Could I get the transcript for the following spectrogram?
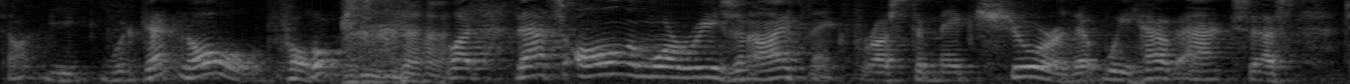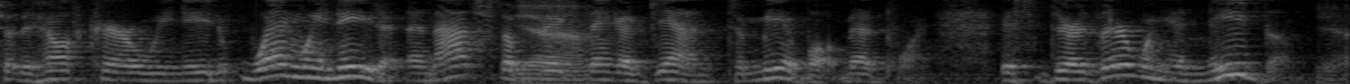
some, we're getting old, folks, but that's all the more reason I think for us to make sure that we have access to the health care we need when we need it, and that's the Yeah. big thing again to me about MedPoint. It's they're there when you need them. Yeah.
